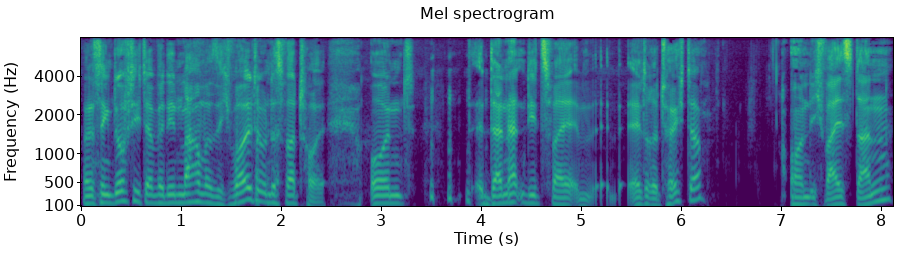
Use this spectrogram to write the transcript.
Und deswegen durfte ich da bei denen machen, was ich wollte und das war toll. Und dann hatten die zwei äh, ältere Töchter und ich weiß dann,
